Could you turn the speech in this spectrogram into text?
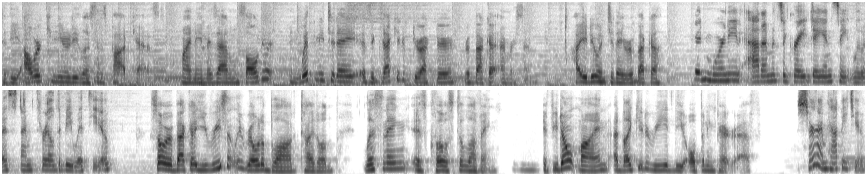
to the Our Community Listens podcast. My name is Adam Salget, and with me today is Executive Director Rebecca Emerson. How you doing today, Rebecca? Good morning, Adam. It's a great day in St. Louis, and I'm thrilled to be with you. So, Rebecca, you recently wrote a blog titled Listening is Close to Loving. Mm-hmm. If you don't mind, I'd like you to read the opening paragraph. Sure, I'm happy to.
